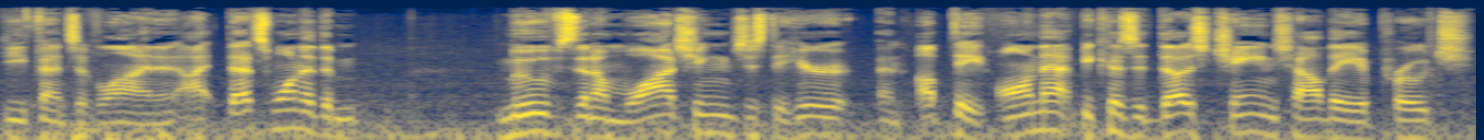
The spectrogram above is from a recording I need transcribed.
defensive line. And I, that's one of the moves that I'm watching just to hear an update on that because it does change how they approach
